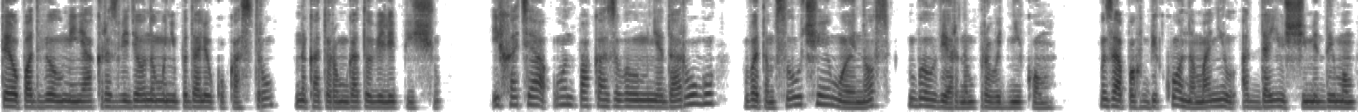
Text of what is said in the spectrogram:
Тео подвел меня к разведенному неподалеку костру, на котором готовили пищу. И хотя он показывал мне дорогу, в этом случае мой нос был верным проводником. Запах бекона манил отдающими дымом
